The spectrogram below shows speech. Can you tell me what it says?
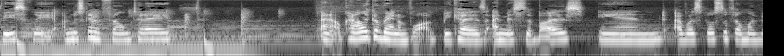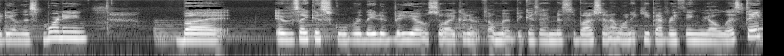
basically, I'm just going to film today I know, kind of like a random vlog because I missed the bus and I was supposed to film a video this morning, but it was like a school related video, so I couldn't film it because I missed the bus and I want to keep everything realistic.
